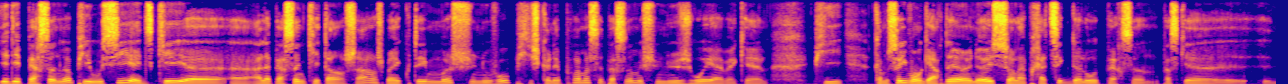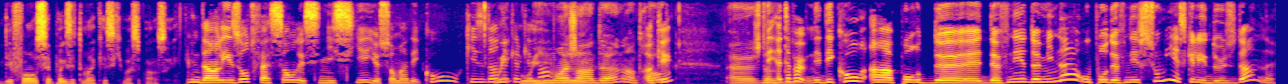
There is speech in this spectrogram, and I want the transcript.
il y a des personnes là, puis aussi indiquer euh, à, à la personne qui est en charge, ben écoutez, moi je suis nouveau, puis je connais pas vraiment cette personne, mais je suis venu jouer avec elle. Puis comme ça, ils vont garder un œil sur la pratique de l'autre personne, parce que euh, des fois, on sait pas exactement qu'est-ce qui va se passer. Dans les autres façons de s'initier, il y a sûrement des cours qui se donnent Oui. à quelque Oui. part? Moi, oui. j'en donne, entre autres. Euh, je Des, donne peu, des cours en- pour de, devenir dominant ou pour devenir soumis? Est-ce que les deux se donnent?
